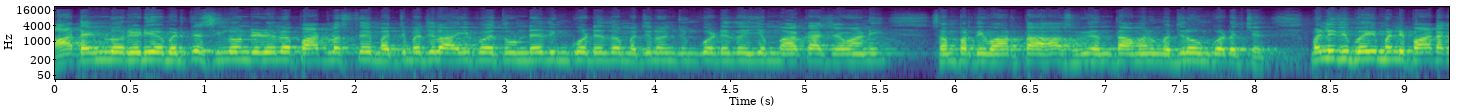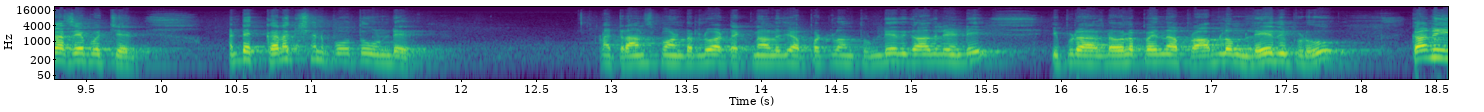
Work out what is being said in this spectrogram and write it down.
ఆ టైంలో రేడియో పెడితే సిలోన్ రేడియోలో పాటలు వస్తే మధ్య మధ్యలో ఆగిపోతూ ఉండేది. ఇంకోటి ఏదో మధ్యలో నుంచి ఇంకోటి ఏదో ఎం ఆకాశవాణి సంప్రతి వార్తా సూర్యంతామని మధ్యలో ఇంకోటి వచ్చేది. మళ్ళీ ఇది పోయి మళ్ళీ పాట కాసేపు వచ్చేది. అంటే కనెక్షన్ పోతూ ఉండేది. ఆ ట్రాన్స్పాండర్లు ఆ టెక్నాలజీ అప్పట్లో అంత ఉండేది కాదులేండి. ఇప్పుడు ఆ డెవలప్ అయింది ఆ ప్రాబ్లం లేదు ఇప్పుడు. కానీ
